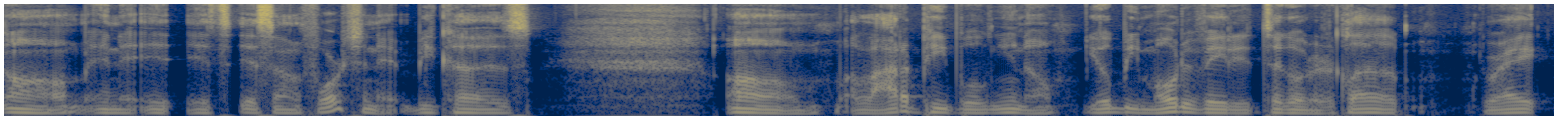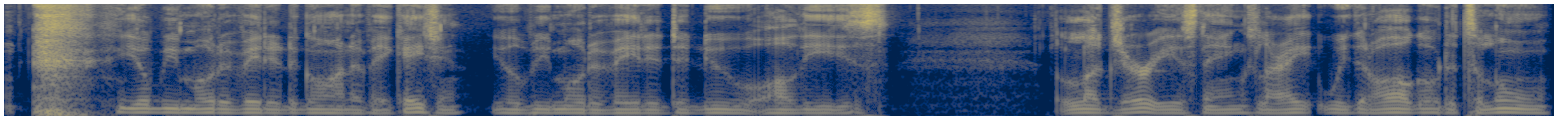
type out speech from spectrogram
Um, and it, it's it's unfortunate because um a lot of people, you know, you'll be motivated to go to the club, right? you'll be motivated to go on a vacation. You'll be motivated to do all these luxurious things, right? We could all go to Tulum.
